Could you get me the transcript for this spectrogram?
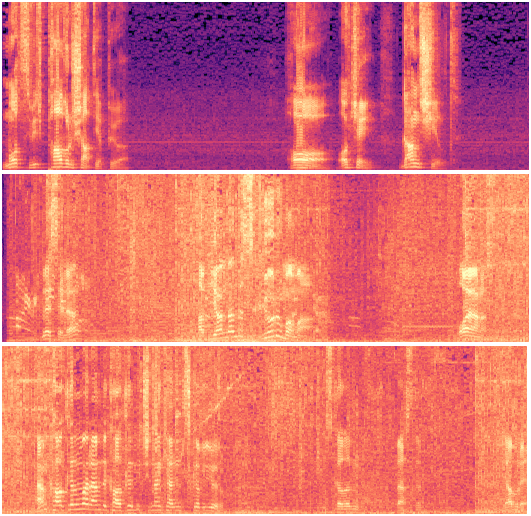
Mod switch power shot yapıyor. Ho, okey. Gun shield. Mesela. Ha bir yandan da sıkıyorum ama. Vay anasını. Hem kalkanım var hem de kalkanın içinden kendimi sıkabiliyorum. Iskaladım. Bastım. Gel buraya.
